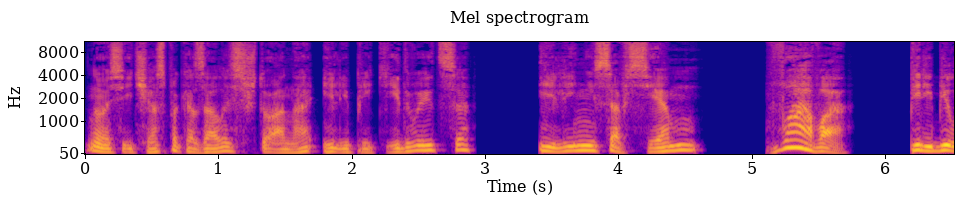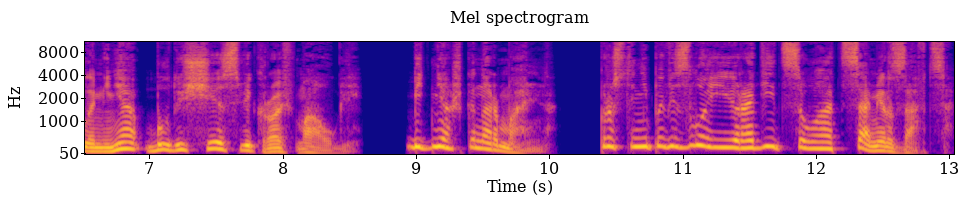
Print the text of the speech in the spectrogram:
Но сейчас показалось, что она или прикидывается, или не совсем... Вава! перебила меня будущая свекровь Маугли. Бедняжка нормально. Просто не повезло ей родиться у отца-мерзавца.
